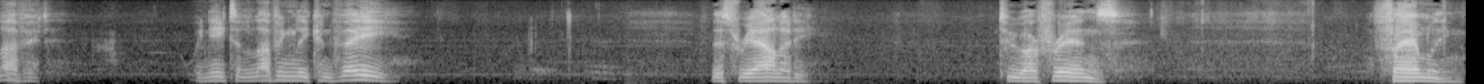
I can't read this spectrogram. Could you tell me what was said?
Beloved, we need to lovingly convey this reality to our friends, family.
